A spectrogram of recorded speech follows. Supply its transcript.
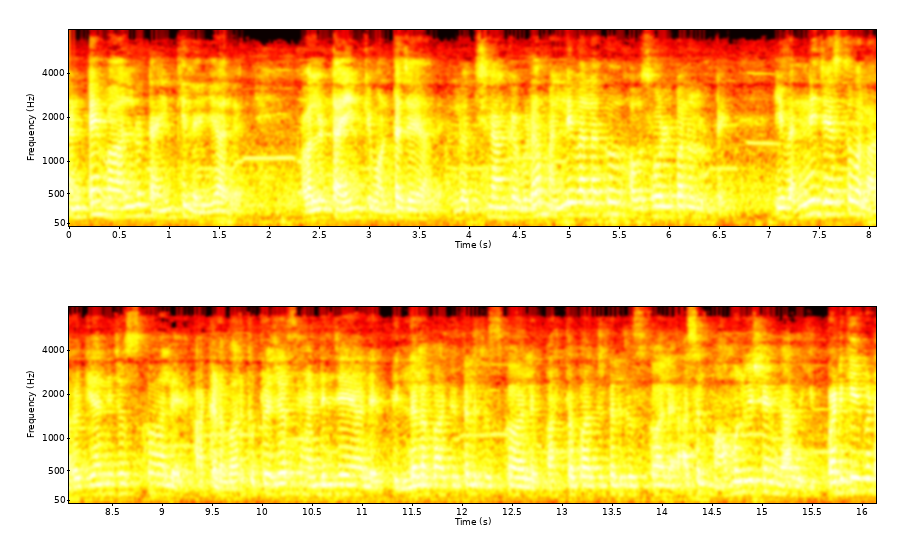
అంటే వాళ్ళు టైంకి లేయాలి. వాళ్ళు టైంకి వంట చేయాలి. వాళ్ళు వచ్చినాక కూడా మళ్ళీ వాళ్ళకు హౌస్ హోల్డ్ పనులు ఉంటాయి ఇవన్నీ చేస్తూ వాళ్ళ ఆరోగ్యాన్ని చూసుకోవాలి. అక్కడ వర్క్ ప్రెషర్స్ హ్యాండిల్ చేయాలి. పిల్లల బాధ్యతలు చూసుకోవాలి. భర్త బాధ్యతలు చూసుకోవాలి. అసలు మామూలు విషయం కాదు. ఇప్పటికీ కూడా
